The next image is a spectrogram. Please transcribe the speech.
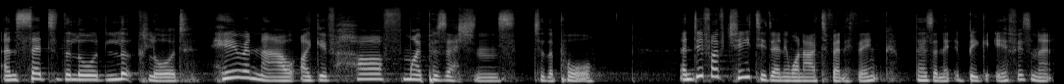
and said to the Lord, Look, Lord, here and now I give half my possessions to the poor. And if I've cheated anyone out of anything, there's a big if, isn't it?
